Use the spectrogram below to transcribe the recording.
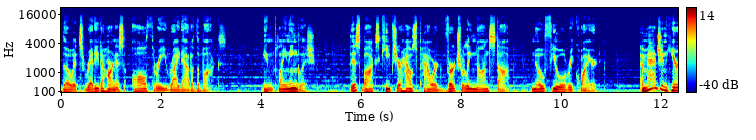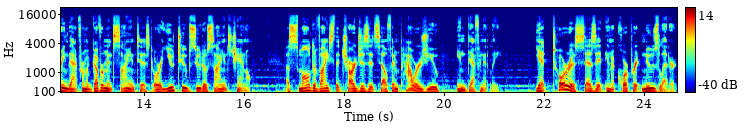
though it's ready to harness all three right out of the box. In plain English, this box keeps your house powered virtually non-stop, no fuel required. Imagine hearing that from a government scientist or a YouTube pseudoscience channel a small device that charges itself and powers you indefinitely. Yet Torus says it in a corporate newsletter,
